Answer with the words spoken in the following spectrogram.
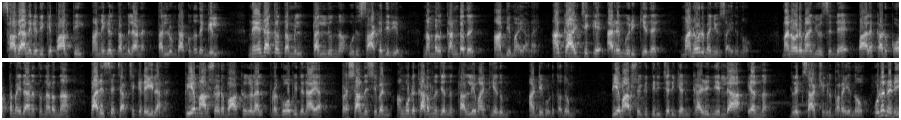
സാധാരണഗതിക്ക് പാർട്ടി അണികൾ തമ്മിലാണ് തല്ലുണ്ടാക്കുന്നതെങ്കിൽ നേതാക്കൾ തമ്മിൽ തല്ലുന്ന ഒരു സാഹചര്യം നമ്മൾ കണ്ടത് ആദ്യമായാണ്. ആ കാഴ്ചയ്ക്ക് അരങ്ങൊരുക്കിയത് മനോരമ ന്യൂസ് ആയിരുന്നു മനോരമ ന്യൂസിന്റെ പാലക്കാട് കോട്ട മൈതാനത്ത് നടന്ന പരസ്യ ചർച്ചയ്ക്കിടയിലാണ് പി എം ആർഷോയുടെ വാക്കുകളാൽ പ്രകോപിതനായ പ്രശാന്ത് ശിവൻ അങ്ങോട്ട് കടന്നു ചെന്ന് തള്ളിമാറ്റിയതും അടികൊടുത്തതും. പി എം ആർഷോയ്ക്ക് തിരിച്ചടിക്കാൻ കഴിഞ്ഞില്ല എന്ന് ദൃക്സാക്ഷികൾ പറയുന്നു. ഉടനടി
